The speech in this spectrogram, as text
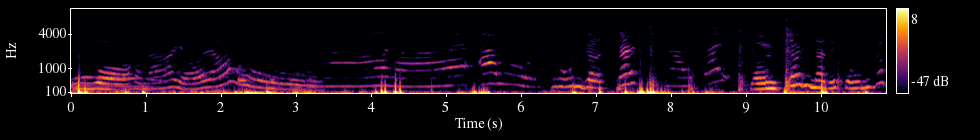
우와 하나 열아홉? 열 살이나 됐어. 우와.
